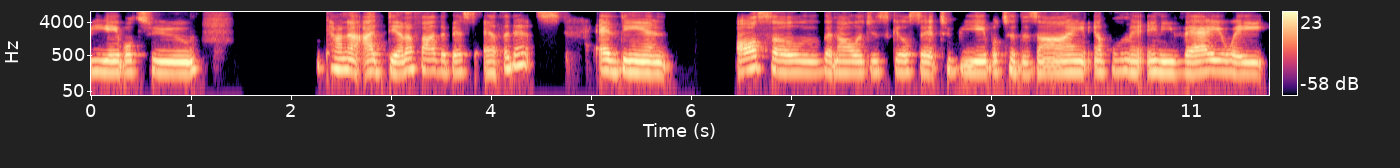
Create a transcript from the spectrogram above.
be able to kind of identify the best evidence and then also the knowledge and skill set to be able to design, implement, and evaluate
